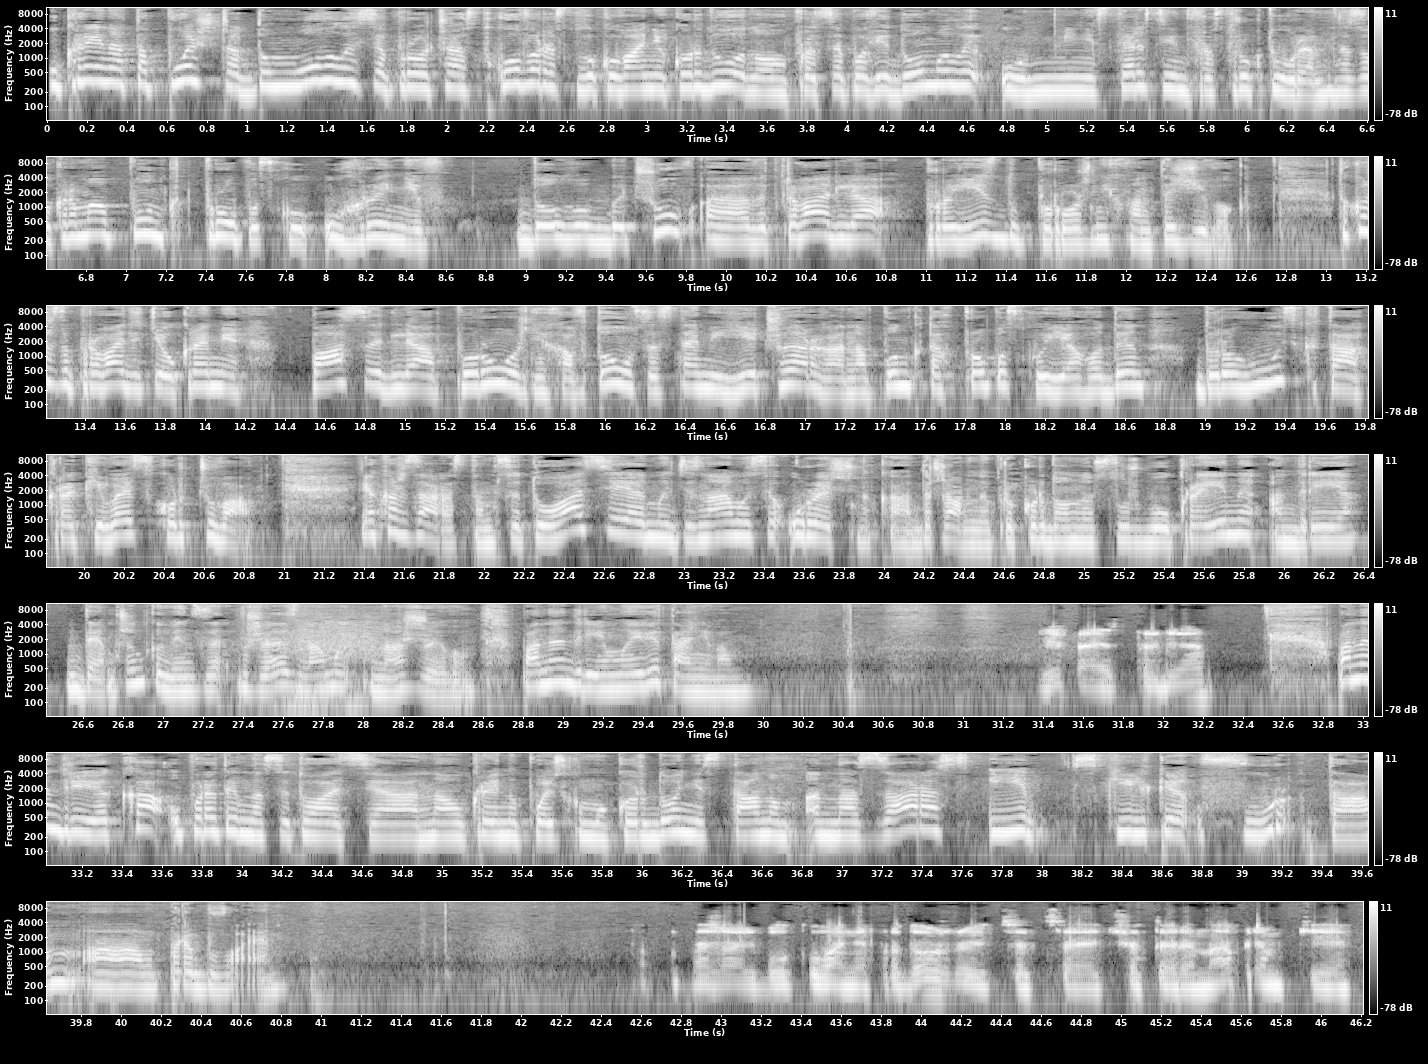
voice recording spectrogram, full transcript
Україна та Польща домовилися про часткове розблокування кордону. Про це повідомили у міністерстві інфраструктури. Зокрема, пункт пропуску у Гринів Долгобичув е, відкриває для проїзду порожніх вантажівок. Також запровадять і окремі паси для порожніх авто у системі є черга на пунктах пропуску Ягодин Дорогуськ та Краківець Корчова. Яка ж зараз там ситуація? Ми дізнаємося у речника Державної прикордонної служби України Андрія Демченко. Він вже з нами наживо. Пане Андрію, мої вітання вам. Вітаю студія. Пане Андрію, яка оперативна ситуація на україно-польському кордоні станом на зараз, і скільки фур там а, перебуває? На жаль, блокування продовжується. Це чотири напрямки.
